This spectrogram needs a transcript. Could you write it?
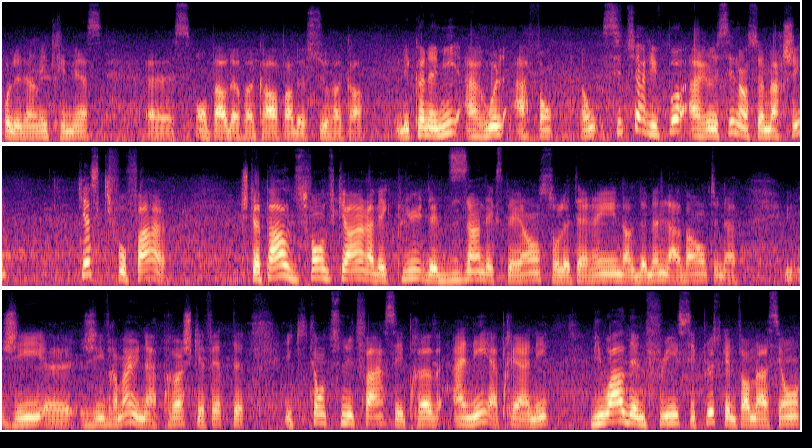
pour le dernier trimestre. Euh, on parle de record par-dessus record. L'économie, elle roule à fond. Donc, si tu n'arrives pas à réussir dans ce marché, qu'est-ce qu'il faut faire? Je te parle du fond du cœur avec plus de 10 ans d'expérience sur le terrain, dans le domaine de la vente. Euh, j'ai vraiment une approche qui est faite et qui continue de faire ses preuves année après année. Be Wild and Free, c'est plus qu'une formation,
